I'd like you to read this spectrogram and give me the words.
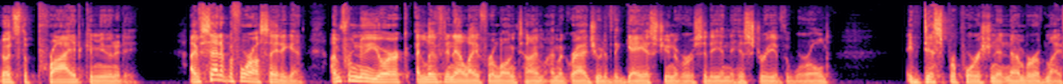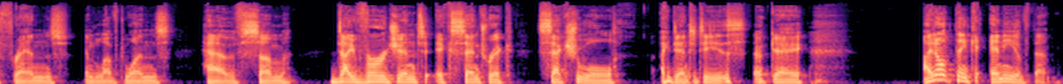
No, it's the pride community. I've said it before, I'll say it again. I'm from New York. I lived in LA for a long time. I'm a graduate of the gayest university in the history of the world. A disproportionate number of my friends and loved ones have some divergent, eccentric sexual identities, okay? I don't think any of them,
